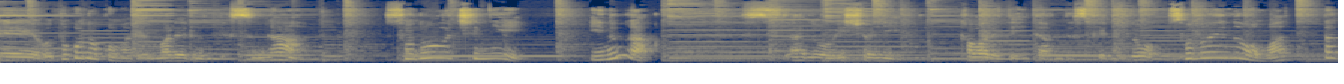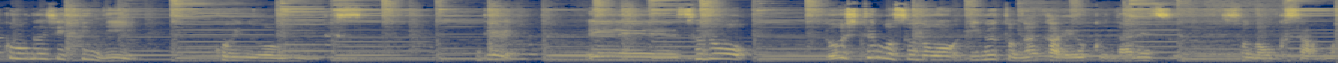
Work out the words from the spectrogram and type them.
えー男の子まで生まれるんですがそのうちに犬があの一緒に飼われていたんですけれどその犬を全く同じ日に子犬を産むんです。で、えーそのどうしてもその犬と仲良くなれずその奥さんは。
